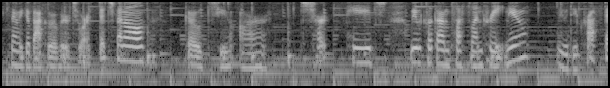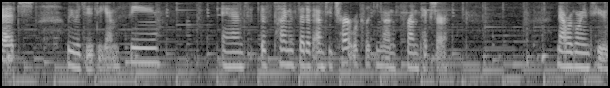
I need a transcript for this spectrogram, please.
So now we go back over to our Stitch Fiddle, go to our charts page. We would click on plus one, create new. We would do cross stitch. We would do DMC. And this time, instead of empty chart, we're clicking on from picture. Now we're going to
